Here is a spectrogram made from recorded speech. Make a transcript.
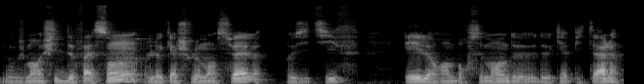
Donc je m'enrichis de deux façons, le cash flow mensuel positif et le remboursement de, capital.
